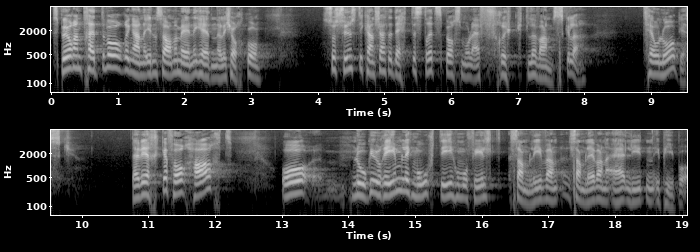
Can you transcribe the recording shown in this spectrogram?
Spør en 30-åringene i den samme menigheten eller kirka, så syns de kanskje at dette stridsspørsmålet er fryktelig vanskelig teologisk. Det virker for hardt og noe urimelig mot de homofilt samlevende er lyden i pipa.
